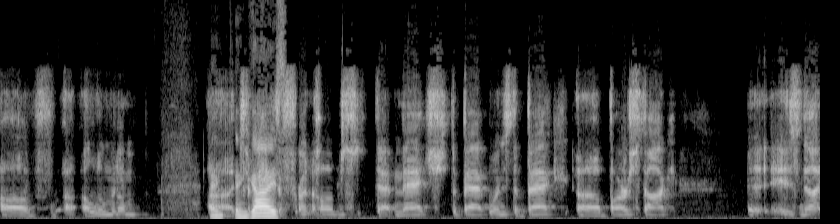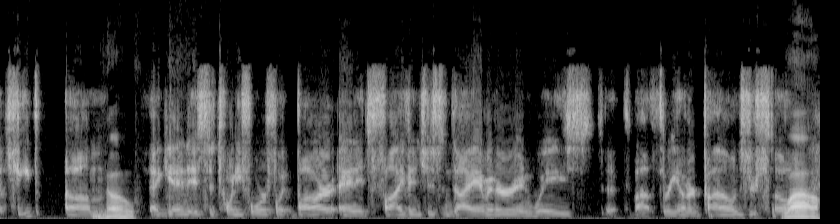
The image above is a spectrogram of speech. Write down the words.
of uh, aluminum. And- uh, and guys- the front hubs that match the back ones. The back uh, bar stock uh, is not cheap. Um, No. Again, it's a 24 foot bar and it's five inches in diameter and weighs uh, about 300 pounds or so. Wow.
